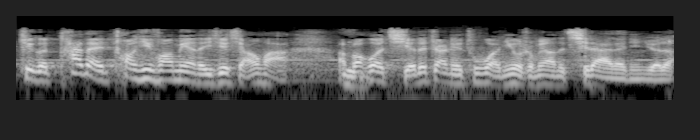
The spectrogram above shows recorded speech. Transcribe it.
这个它在创新方面的一些想法啊，包括企业的战略突破，你有什么样的期待呢？您觉得？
